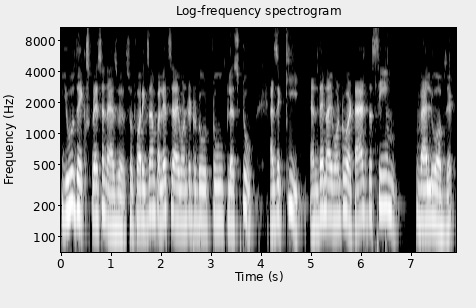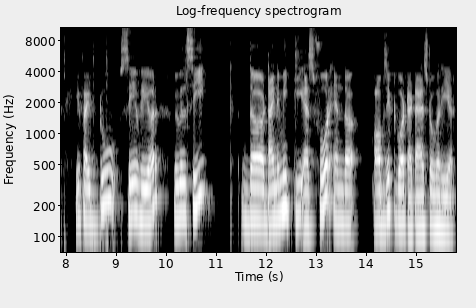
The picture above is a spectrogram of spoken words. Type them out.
use the expression as well. So for example, let's say I wanted to do 2 plus 2 as a key and then I want to attach the same value object. If I do save here, we will see the dynamic key as 4 and the object got attached over here.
